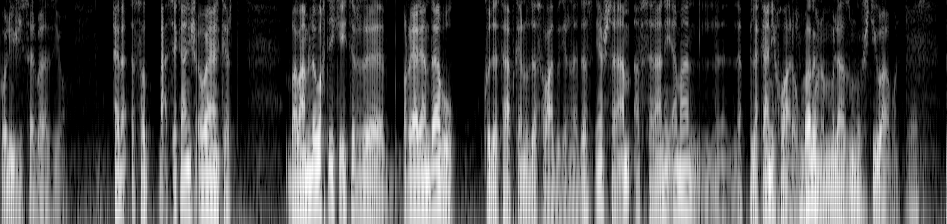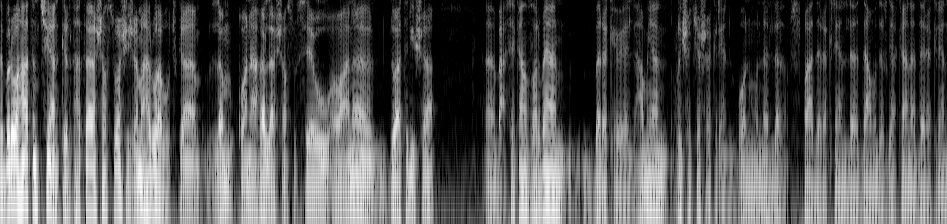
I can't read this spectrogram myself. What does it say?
کۆلیژی سەربازیەوە سەد بەعسیەکانیش ئەویان کرد بەڵام لە وەختی کە ئیتر بڕیاریاندا بوو کودەتا بکەن و دەسەڵات بگرنە دەست ئێشتا ئەم ئەفسەرانی ئەمان لە پلەکانی خوارەوە بەڵێن ملازم و شتی وابوون لەبەرەوە هاتن چیان کرد هەتا 16 ئەمە هەروە بوو چکە لەم قۆناغە لە 16 و ئەوانە دواتریشە بەعسیەکان زربیان بەرەکەوێت هەمویان ڕیشە کێشەکرێن بۆ نمونە لە سوپا دەرەکرێن لە دام و دەستگاکانە دەرەکرێن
